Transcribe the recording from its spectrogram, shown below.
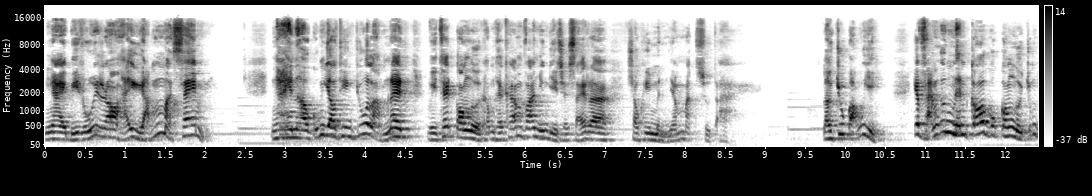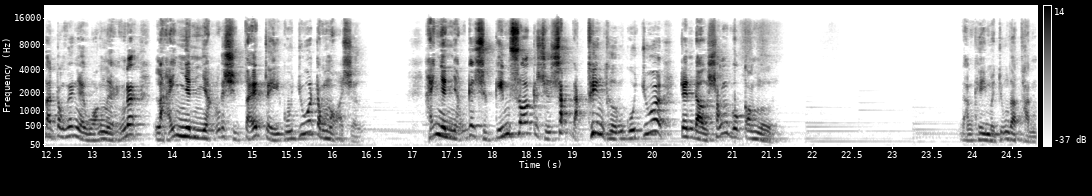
ngài bị rủi ro hãy gẫm mà xem. Ngày nào cũng do thiên chúa làm nên vì thế con người không thể khám phá những gì sẽ xảy ra sau khi mình nhắm mắt xuôi tai lời chúa bảo gì? Cái phản ứng nên có của con người chúng ta trong cái ngày hoạn nạn đó lại nhìn nhận cái sự tể trị của chúa trong mọi sự. Hãy nhìn nhận cái sự kiểm soát cái sự sắp đặt thiên thượng của chúa trên đời sống của con người. Đang khi mà chúng ta thành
